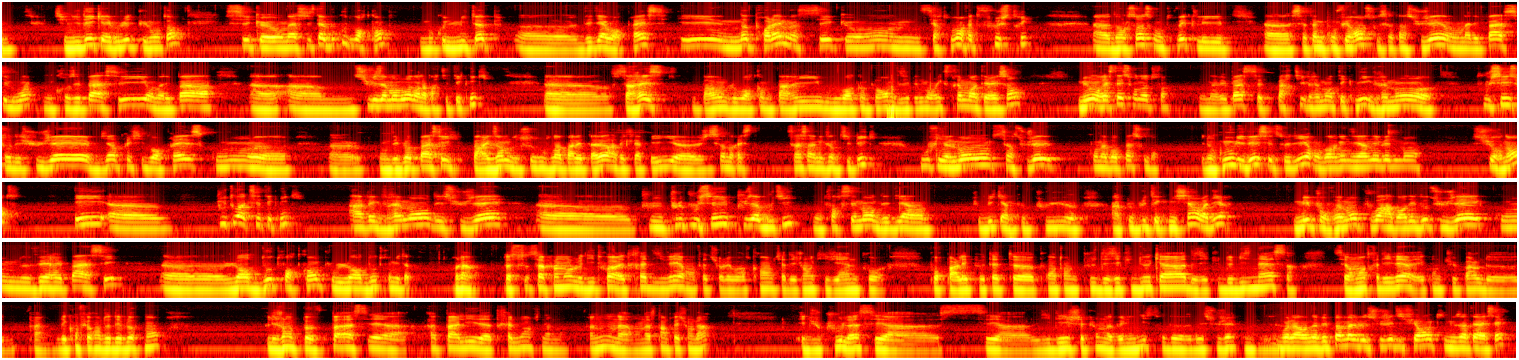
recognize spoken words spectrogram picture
c'est une idée qui a évolué depuis longtemps, c'est qu'on a assisté à beaucoup de WordCamp, beaucoup de meet-up euh, dédiés à WordPress. Et notre problème, c'est qu'on s'est retrouvé en fait frustré dans le sens où on trouvait que les, certaines conférences ou certains sujets, on n'allait pas assez loin, on ne creusait pas assez, on n'allait pas suffisamment loin dans la partie technique. Ça reste, par exemple, le WordCamp Paris ou le WordCamp Forum, des événements extrêmement intéressants, mais on restait sur notre fin. On n'avait pas cette partie vraiment technique, vraiment euh, poussée sur des sujets bien précis de WordPress qu'on euh, euh, qu'on développe pas assez. Par exemple, de ce dont on a parlé tout à l'heure avec l'API JSON REST. Ça, c'est un exemple typique où finalement, c'est un sujet qu'on n'aborde pas souvent. Et donc nous, l'idée, c'est de se dire, on va organiser un événement sur Nantes et plutôt axé technique, avec vraiment des sujets plus, plus poussés, plus aboutis, donc forcément dédiés à un public un peu plus, euh, un peu plus technicien, on va dire, mais pour vraiment pouvoir aborder d'autres sujets qu'on ne verrait pas assez euh, lors d'autres WordCamp ou lors d'autres meet Voilà. Parce que simplement, l'auditoire est très divers en fait sur les WordCamp. Il y a des gens qui viennent pour, pour parler peut-être, euh, pour entendre plus des études de cas, des études de business. C'est vraiment très divers. Et quand tu parles de, enfin, des conférences de développement, les gens ne peuvent pas assez à, pas aller très loin finalement. Nous, on a, on a cette impression-là. Et du coup, là, c'est à, c'est à l'idée, je sais plus, on avait une liste de- des sujets. Voilà, on avait pas mal de sujets différents qui nous intéressaient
